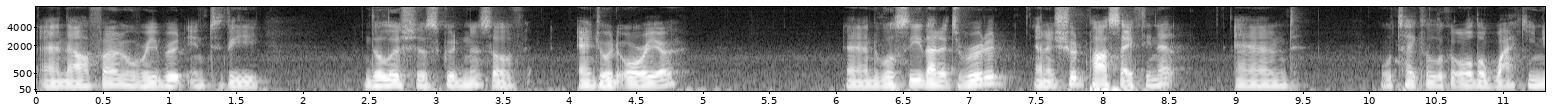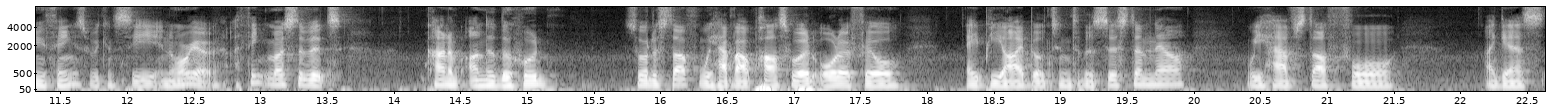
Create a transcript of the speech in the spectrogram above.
and our phone will reboot into the delicious goodness of Android Oreo. And we'll see that it's rooted and it should pass SafetyNet. And we'll take a look at all the wacky new things we can see in Oreo. I think most of it's kind of under the hood sort of stuff. We have our password autofill API built into the system now. We have stuff for, I guess,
